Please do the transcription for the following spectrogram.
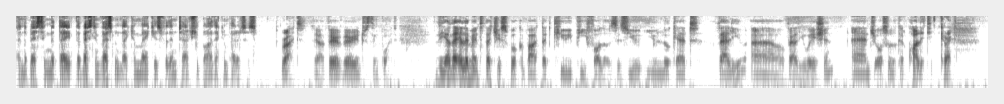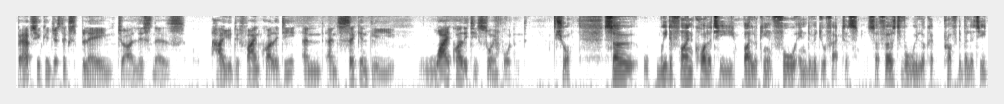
and the best thing that they, the best investment they can make is for them to actually buy their competitors. Right. Yeah. Very, very interesting point. The other element that you spoke about that QEP follows is you you look at value, uh, valuation, and you also look at quality. Correct. Perhaps you can just explain to our listeners how you define quality, and and secondly, why quality is so important. Sure. So we define quality by looking at four individual factors. So first of all, we look at profitability,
